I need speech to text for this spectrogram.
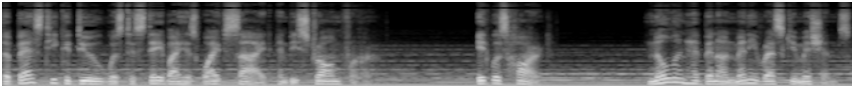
The best he could do was to stay by his wife's side and be strong for her. It was hard. Nolan had been on many rescue missions,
